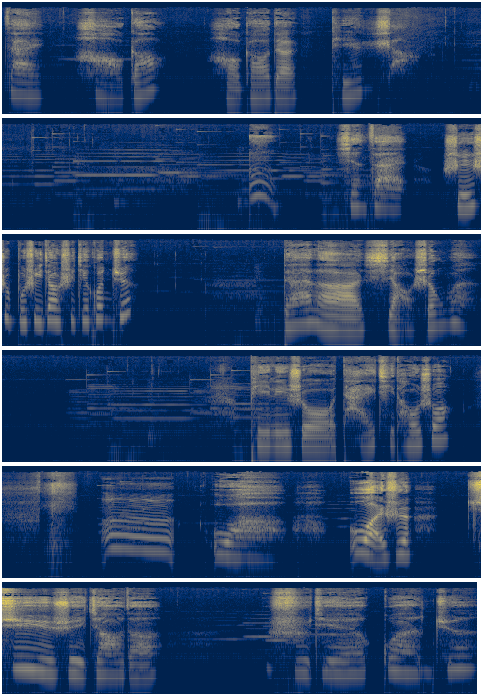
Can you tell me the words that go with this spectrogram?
在好高好高的天上。嗯现在谁是不睡觉世界冠军？黛拉小声问。霹雳鼠抬起头说：“嗯，我我是去睡觉的世界冠军。”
